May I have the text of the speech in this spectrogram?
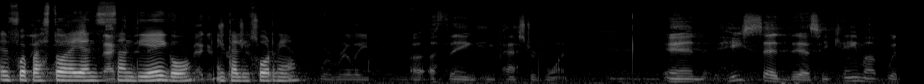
Él fue pastor allá en San Diego, en California. Were, were really a, a thing. He pastored one, and he said this. He came up with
